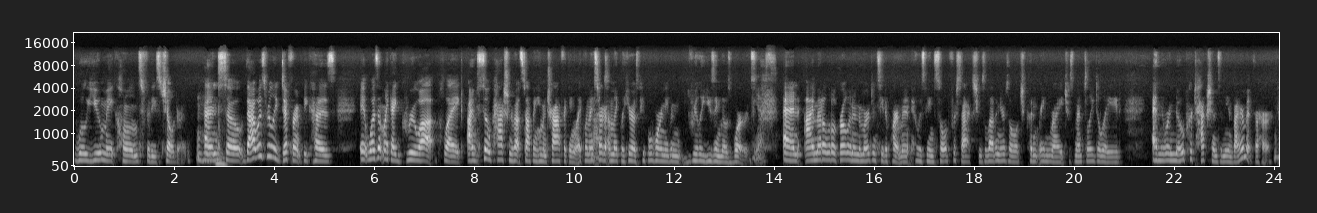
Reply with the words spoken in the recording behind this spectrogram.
Will you make homes for these children? Mm-hmm. And hmm. so that was really different because it wasn't like I grew up like I'm so passionate about stopping human trafficking. Like when I started Unlikely Heroes, people weren't even really using those words. Yes. And I met a little girl in an emergency department who was being sold for sex. She was 11 years old. She couldn't read and write. She was mentally delayed. And there were no protections in the environment for her. Hmm.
